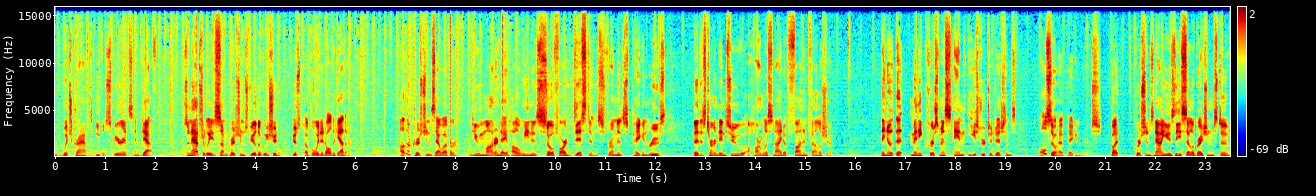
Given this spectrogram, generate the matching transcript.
with witchcraft, evil spirits, and death. So naturally, some Christians feel that we should just avoid it altogether. Other Christians, however, view modern day Halloween as so far distanced from its pagan roots that it's turned into a harmless night of fun and fellowship. They note that many Christmas and Easter traditions also have pagan roots, but Christians now use these celebrations to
